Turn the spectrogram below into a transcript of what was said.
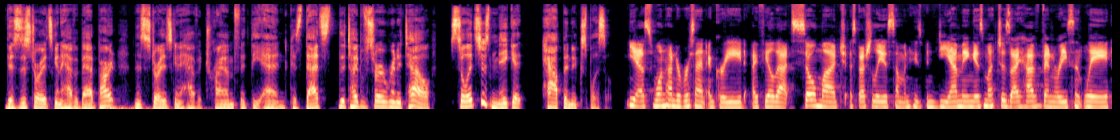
this is a story that's going to have a bad part. And this story is going to have a triumph at the end because that's the type of story we're going to tell. So let's just make it happen explicitly. Yes, 100% agreed. I feel that so much, especially as someone who's been DMing as much as I have been recently,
